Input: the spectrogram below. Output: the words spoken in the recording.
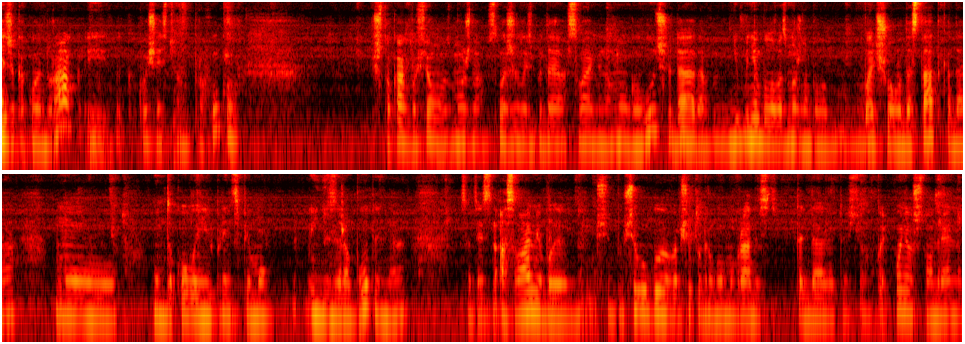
Опять же, какой он дурак и какое счастье он профукал. Что как бы все, возможно, сложилось бы, да, с вами намного лучше, да, да, не, не было, возможно, было большого достатка, да, но он такого и, в принципе, мог и не заработать, да, соответственно, а с вами бы все бы было вообще по-другому в радость и так далее, то есть он понял, что он реально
